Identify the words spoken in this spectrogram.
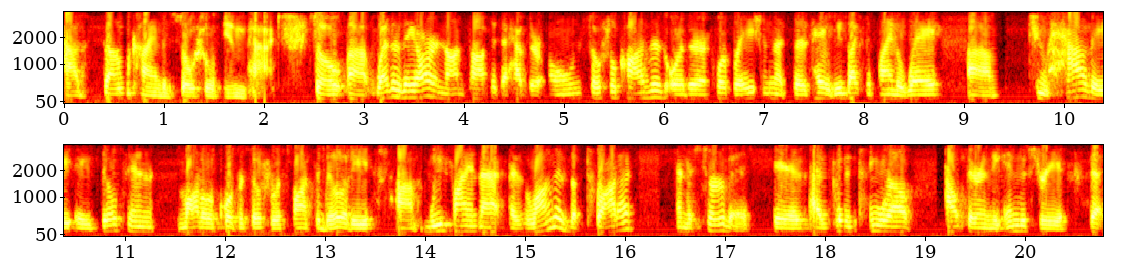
have some kind of social impact. So uh, whether they are a nonprofit that have their own social causes or they're a corporation that says, hey, we'd like to find a way um, to have a, a built-in model of corporate social responsibility, um, we find that as long as the product and the service is as good as anywhere else out there in the industry that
